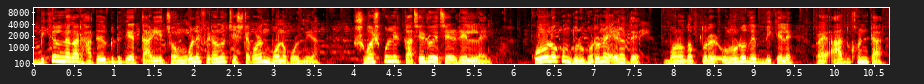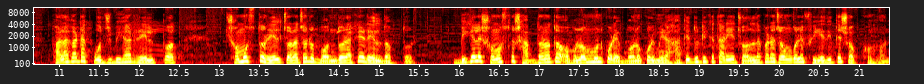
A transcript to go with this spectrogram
বিকেল নাগাদ হাতে দুটিকে তাড়িয়ে জঙ্গলে ফেরানোর চেষ্টা করেন বনকর্মীরা। সুভাষপল্লীর কাছে রয়েছে রেল লাইন। কোনো রকম দুর্ঘটনা এড়াতে বন দপ্তরের অনুরোধে বিকেলে প্রায় আধ ঘণ্টা ফালাকাটা কোচবিহার রেলপথ, সমস্ত রেল চলাচল বন্ধ রাখে রেল দপ্তর। বিকেলে সমস্ত সাবধানতা অবলম্বন করে বনকর্মীরা হাতি দুটিকে তাড়িয়ে জলদাপাড়া জঙ্গলে ফিরিয়ে দিতে সক্ষম হন।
